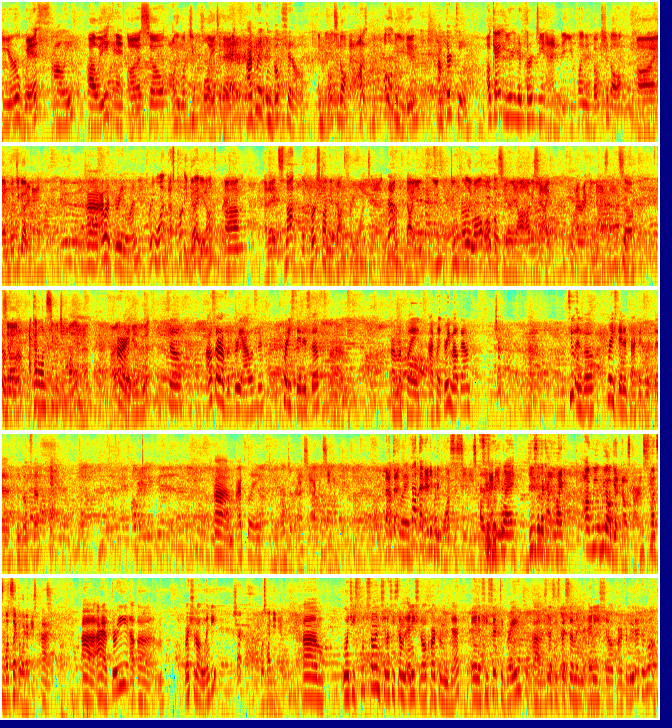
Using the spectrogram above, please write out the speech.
here with Ollie. Ali. And uh, so, Ali, what did you play today? I played Invoke Shaddoll. Invoke Shaddoll. Honest, how old are you, dude? I'm 13. Okay, you're, you're 13 and you're playing Invoke Shaddoll. Uh, and what'd you go today? Uh, I went 3 and 1. 3 1. That's pretty good, you know? Um, and it's not the first time you've gone 3 1 today. No. No, you, you do fairly well at locals here. You know, obviously, I, I recognize that. So, so. I kind of want to see what you're playing, man. All right, All right. get into it? So I'll start off with 3 Aleister. Pretty standard stuff. Um, I'm gonna play. I played 3 Meltdown. Sure. Two Invo, pretty standard package with the Invoke stuff. Yeah. Um, I play The cards are red, I can see them. Not play- that, not that anybody wants to see these cards anyway. these are the kind of like uh, we, we all get those cards. Let's let's take a look at these cards. Alright. Uh, I have three uh, um, Reeshaddoll Wendi. Sure. What's Wendi do? When she flips summon, she lets you summon any Shaddoll card from your deck, and if she's sent to grave, uh, she lets you special summon any Shaddoll card from your deck as well.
